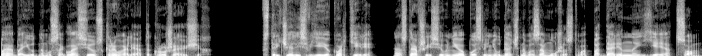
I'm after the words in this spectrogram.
по обоюдному согласию, скрывали от окружающих встречались в ее квартире, оставшейся у нее после неудачного замужества, подаренной ей отцом.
